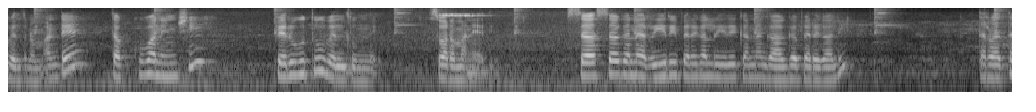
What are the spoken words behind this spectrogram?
వెళ్తున్నాం. అంటే తక్కువ నుంచి పెరుగుతూ వెళ్తుంది స్వరం అనేది. స స కన్నా రీరి పెరగాలి రీరి కన్నా గాగా పెరగాలి. తర్వాత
